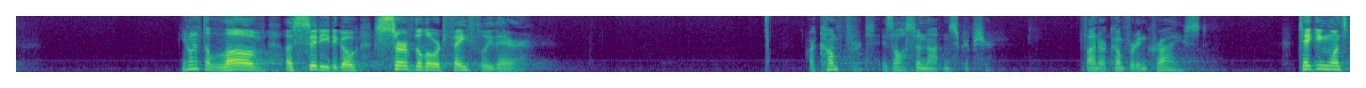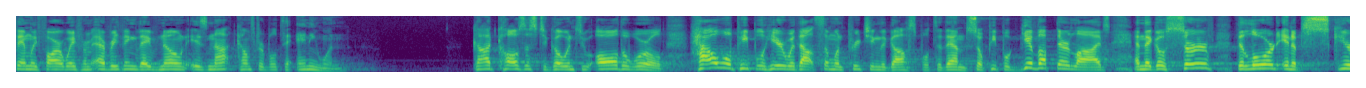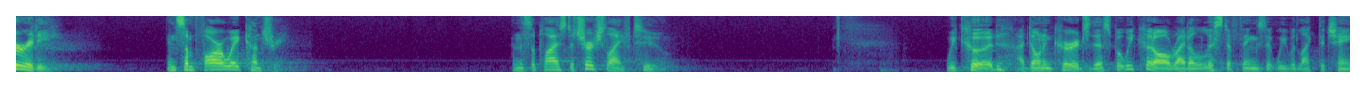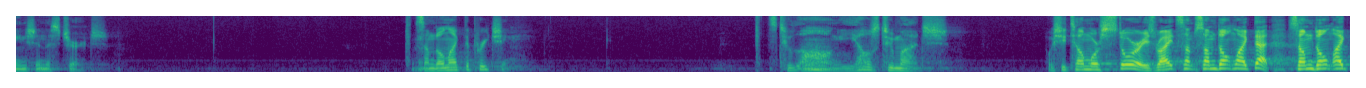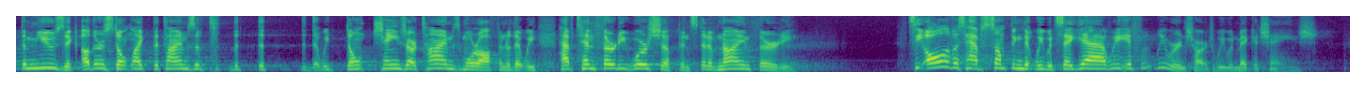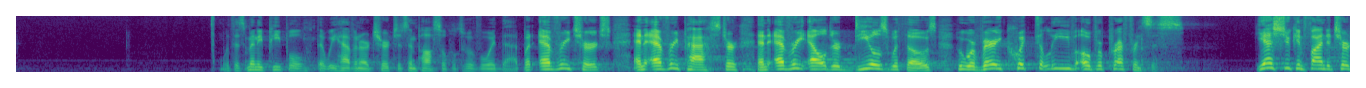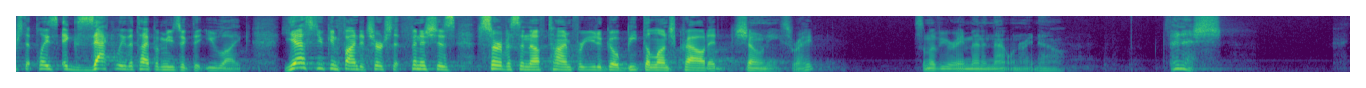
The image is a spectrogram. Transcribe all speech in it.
You don't have to love a city to go serve the Lord faithfully there. Our comfort is also not in Scripture. Find our comfort in Christ. Taking one's family far away from everything they've known is not comfortable to anyone. God calls us to go into all the world. How will people hear without someone preaching the gospel to them? So people give up their lives and they go serve the Lord in obscurity in some faraway country. And this applies to church life too. We could, I don't encourage this, but we could all write a list of things that we would like to change in this church. Some don't like the preaching. It's too long. He yells too much. Wish he'd tell more stories, right? Some, some don't like that. Some don't like the music. Others don't like the times of t- the, the, that we don't change our times more often or that we have 1030 worship instead of 930. See, all of us have something that we would say, yeah, we, if we were in charge, we would make a change. With as many people that we have in our church, it's impossible to avoid that. But every church and every pastor and every elder deals with those who are very quick to leave over preferences. Yes, you can find a church that plays exactly the type of music that you like. Yes, you can find a church that finishes service enough time for you to go beat the lunch crowd at Shoney's, right? Some of you are amen in that one right now. Finish.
